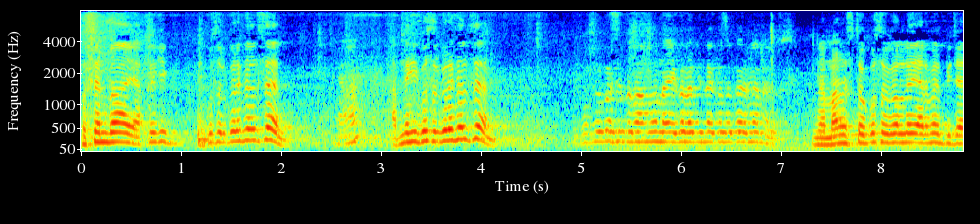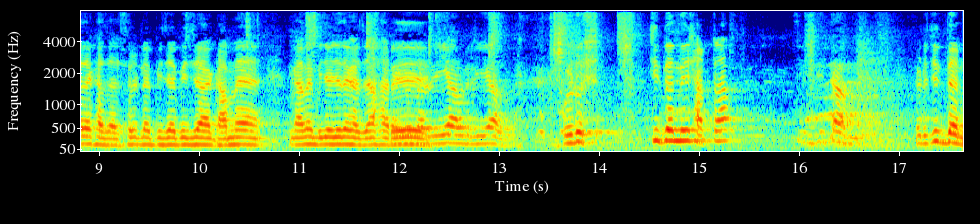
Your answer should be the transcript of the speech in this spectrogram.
হোসেন ভাই আপনি কি গোসল করে ফেলছেন? হ্যাঁ? আপনি কি গোসল করে ফেলছেন? গোসল করছি তো মামু না এগুলো বিনা গোসল করে না না না মানুষ তো গোসল করলে আর মানে ভিজা দেখা যায় শরীরটা ভিজা ভিজা গামে গামে ভিজা ভিজা দেখা যায়। আরে রিয়াল রিয়াল একটু চিপ দেন দিই শার্টটা দিতাম একটু চিপ দেন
